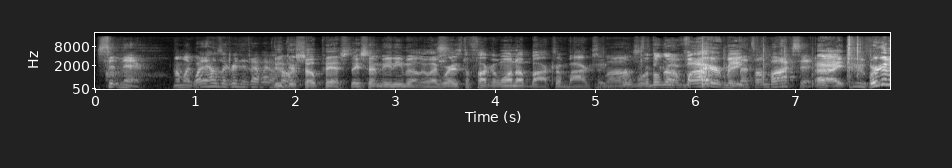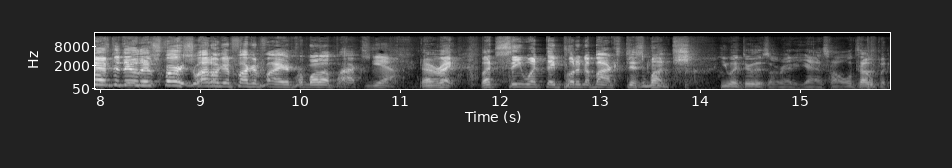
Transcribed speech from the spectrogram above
sitting there. And I'm like, why the hell's that written in the back of my Dude, car? they're so pissed. They sent me an email. They're like, "Where's the fucking one up box unboxing? Well, They're, they're gonna fire me." Let's unbox it. All right, we're gonna have to do this first, so I don't get fucking fired from one up box. Yeah. All right, let's see what they put in the box this month. You went through this already, you asshole. It's open.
